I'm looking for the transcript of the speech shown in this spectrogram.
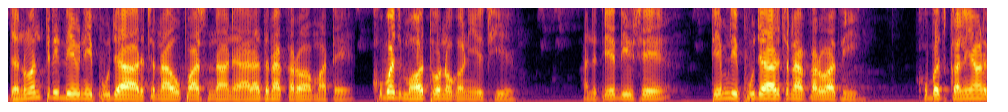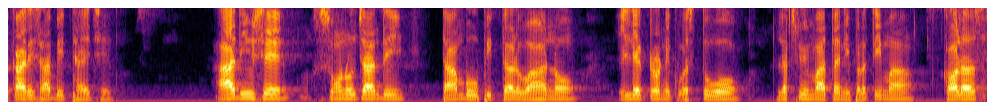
ધન્વંતરી દેવની પૂજા અર્ચના, ઉપાસના અને આરાધના કરવા માટે ખૂબ જ મહત્ત્વનો ગણીએ છીએ. અને તે દિવસે તેમની પૂજા અર્ચના કરવાથી ખૂબ જ કલ્યાણકારી સાબિત થાય છે. આ દિવસે સોનું, ચાંદી, તાંબુ, પિત્તળ, વાહનો, ઇલેક્ટ્રોનિક વસ્તુઓ, લક્ષ્મી માતાની પ્રતિમા, કળશ,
